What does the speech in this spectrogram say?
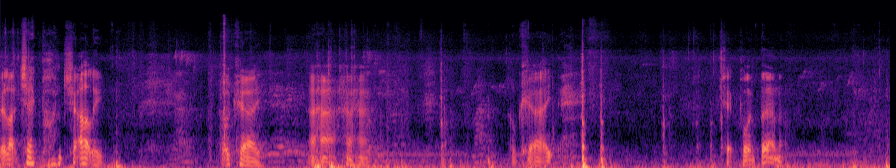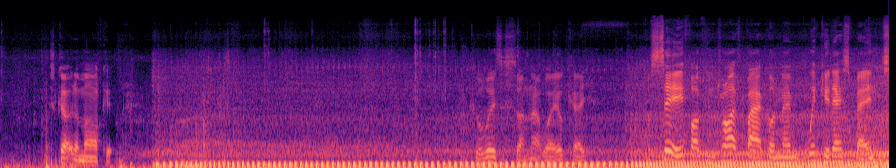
bit like Checkpoint Charlie. Okay. Uh-huh. Aha, aha. Okay. Checkpoint Burma. Let's go to the market. Cool, where's the sun? That way, okay. See if I can drive back on them wicked S-bends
